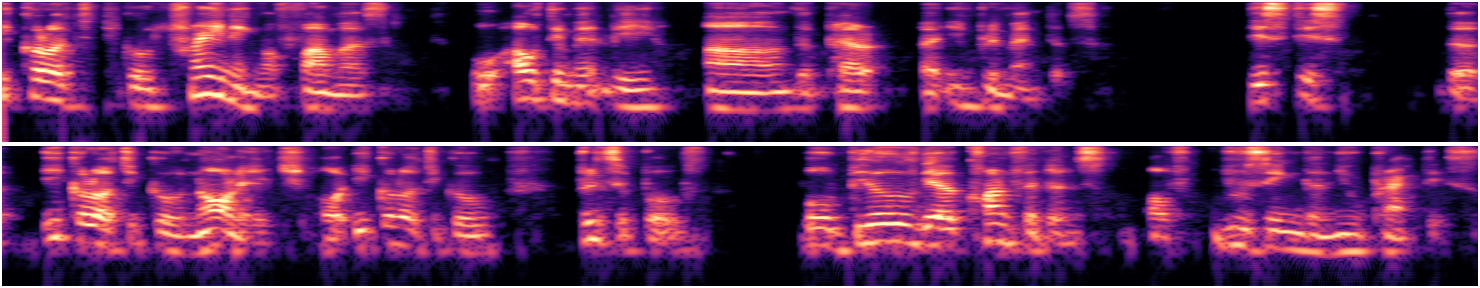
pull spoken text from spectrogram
ecological training of farmers who ultimately are the uh, implementers. This is the ecological knowledge or ecological principles will build their confidence of using the new practice.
